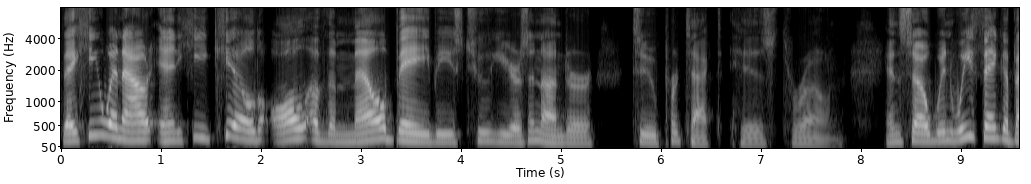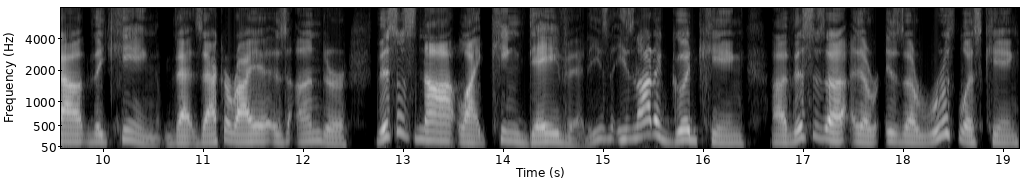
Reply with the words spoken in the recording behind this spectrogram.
that he went out and he killed all of the male babies two years and under to protect his throne. And so when we think about the king that Zechariah is under, this is not like King David. He's, he's not a good king. Uh, this is a, a, is a ruthless king.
